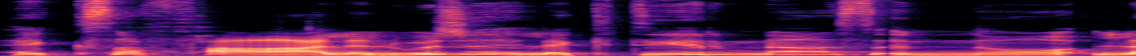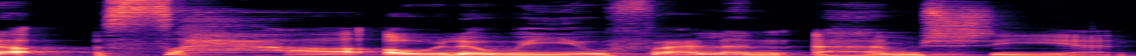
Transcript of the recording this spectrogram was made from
هيك صفعة على الوجه لكثير ناس إنه لا الصحة أولوية وفعلا أهم شيء يعني.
